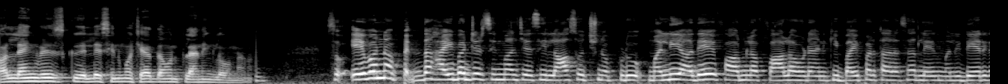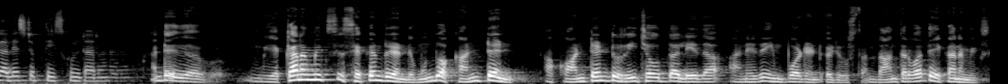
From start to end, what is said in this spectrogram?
ఆల్ లాంగ్వేజ్కి వెళ్ళే సినిమా చేద్దామని ప్లానింగ్లో ఉన్నాను. సో ఏమన్నా పెద్ద హై బడ్జెట్ సినిమాలు చేసి లాస్ వచ్చినప్పుడు మళ్ళీ అదే ఫార్ములా ఫాలో అవ్వడానికి భయపడతారా సార్? లేదు మళ్ళీ డేర్గా అదే స్టెప్ తీసుకుంటారా? అంటే ఎకనామిక్స్ సెకండరీ అండి. ముందు ఆ కంటెంట్ ఆ కాంటెంట్ రీచ్ అవుద్దా లేదా అనేది ఇంపార్టెంట్గా చూస్తాను. దాని తర్వాత ఎకనామిక్స్.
